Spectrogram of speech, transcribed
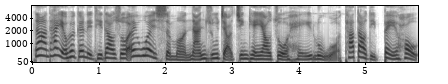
当然他也会跟你提到说，哎，为什么男主角今天要做黑路哦，他到底背后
